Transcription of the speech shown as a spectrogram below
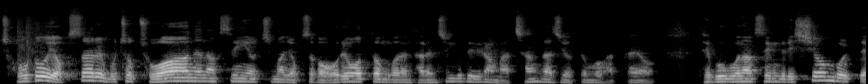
저도 역사를 무척 좋아하는 학생이었지만 역사가 어려웠던 거는 다른 친구들이랑 마찬가지였던 것 같아요. 대부분 학생들이 시험 볼 때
